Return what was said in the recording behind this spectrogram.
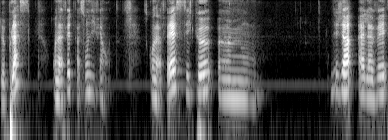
de place, on a fait de façon différente ce qu'on a fait, c'est que euh, déjà, elle avait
